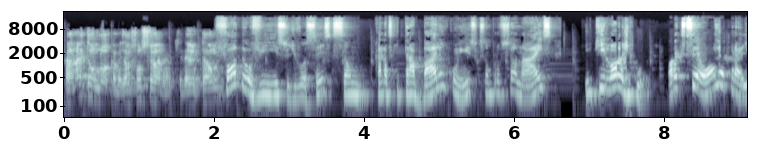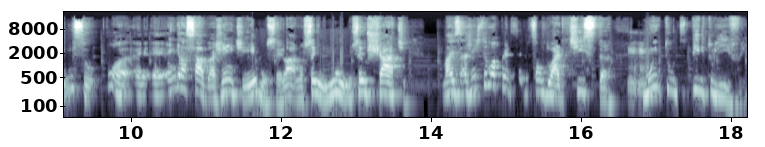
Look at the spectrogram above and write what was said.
Ela não é tão louca, mas ela funciona, entendeu? Então. Foda ouvir isso de vocês, que são caras que trabalham com isso, que são profissionais, e que, lógico, a hora que você olha para isso, porra, é, é, é, engraçado. A gente, eu, sei lá, não sei o Lu, não sei o chat, mas a gente tem uma percepção do artista uhum. muito espírito livre.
